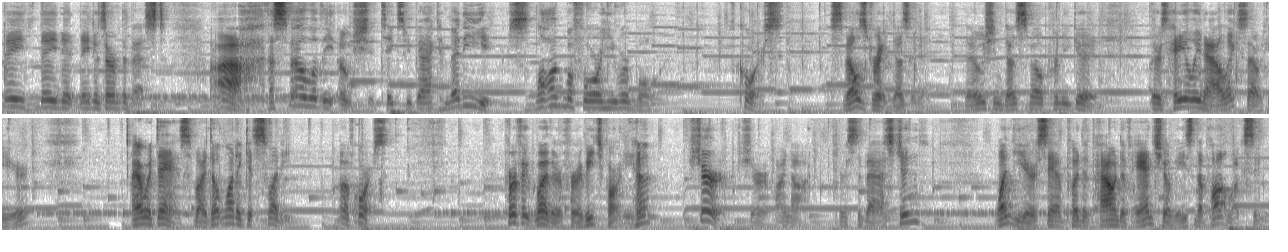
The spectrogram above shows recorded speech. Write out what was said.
They, they, they deserve the best. Ah, the smell of the ocean takes me back many years, long before you were born. Of course. It smells great, doesn't it? The ocean does smell pretty good. There's Haley and Alex out here. I would dance, but I don't want to get sweaty. Oh, of course. Perfect weather for a beach party, huh? Sure, sure, why not? There's Sebastian. One year, Sam put a pound of anchovies in the potluck soup.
